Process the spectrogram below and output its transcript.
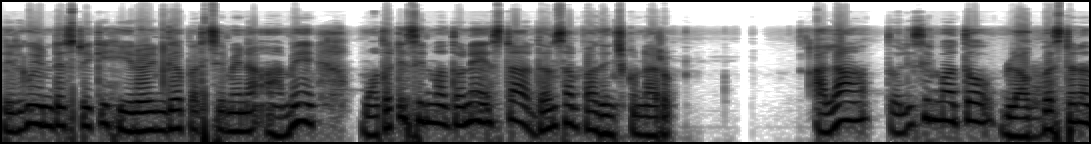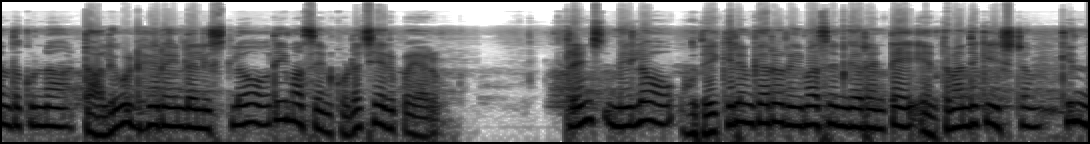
తెలుగు ఇండస్ట్రీకి హీరోయిన్గా పరిచయమైన ఆమె మొదటి సినిమాతోనే స్టార్దం సంపాదించుకున్నారు. అలా తొలి సినిమాతో బ్లాక్ బస్టర్ అందుకున్న టాలీవుడ్ హీరోయిన్ల లిస్టులో రీమాసేన్ కూడా చేరిపోయారు. ఫ్రెండ్స్ మీలో ఉదయ్ కిరణ్ గారు రీమాసేన్ గారు అంటే ఎంతమందికి ఇష్టం? కింద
